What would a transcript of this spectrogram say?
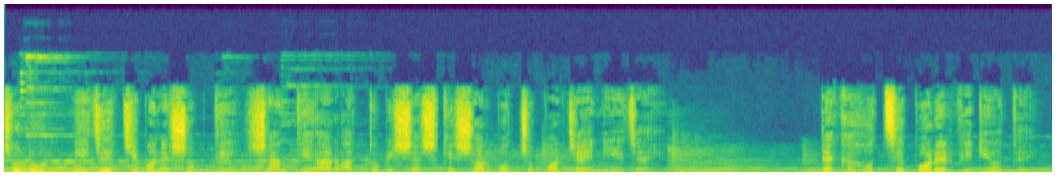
চলুন নিজের জীবনে শক্তি, শান্তি আর আত্মবিশ্বাসকে সর্বোচ্চ পর্যায়ে নিয়ে যাই। দেখা হচ্ছে পরের ভিডিওতে।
